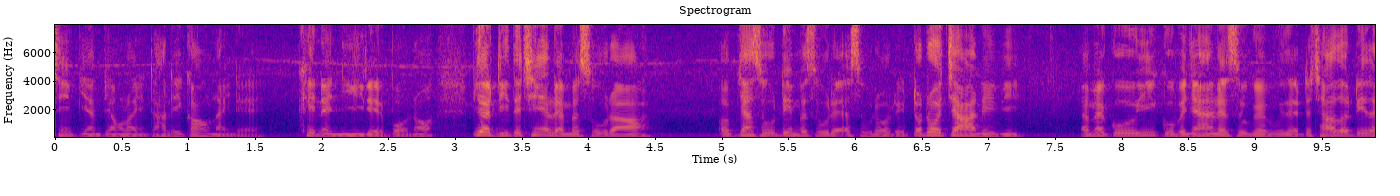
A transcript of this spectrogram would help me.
ရှင်းပြန်ပြောင်းလိုက်ရင်ဒါလေးကောင်းနိုင်တယ်ခိနဲ့ညီးတယ်ပေါ့နော်ပြီးတော့ဒီတချင်းကလည်းမဆိုတာဟိုပြန်ဆိုတင်းမဆိုတဲ့အဆိုတော်တွေတော်တော်ကြာနေပြီဒါပေမဲ့ကိုကြီးကိုပညာကလည်းဆိုခဲ့ဘူးတယ်တခြားသောဒေသ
